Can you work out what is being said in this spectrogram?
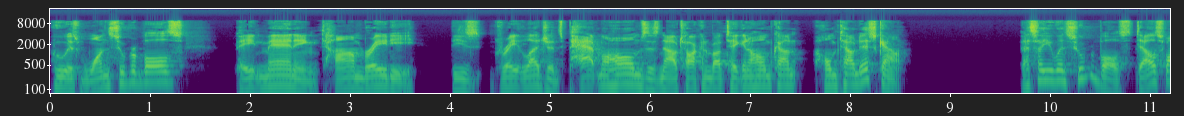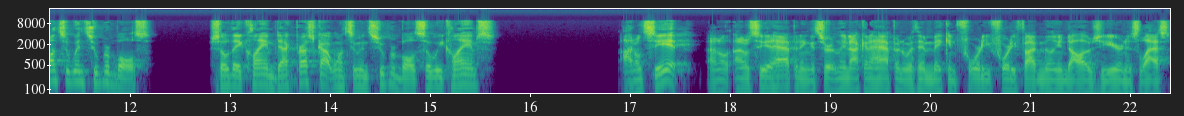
who has won Super Bowls, Peyton Manning, Tom Brady, these great legends, Pat Mahomes is now talking about taking a hometown, hometown discount. That's how you win Super Bowls. Dallas wants to win Super Bowls. So they claim Dak Prescott wants to win Super Bowl, So he claims. I don't see it. I don't I don't see it happening. It's certainly not going to happen with him making 40 45 million dollars a year in his last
